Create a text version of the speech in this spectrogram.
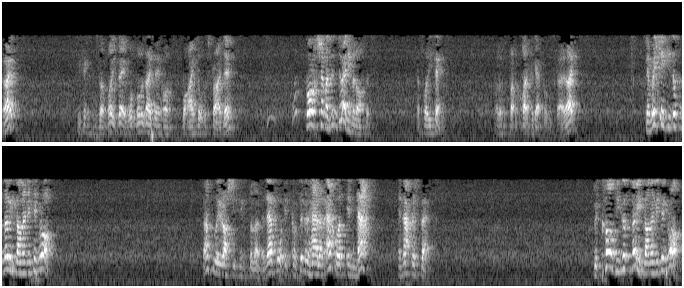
Right? He thinks to himself, what is day? What, what was I doing on what I thought was Friday? Baruch Hashem, I didn't do any malachas. That's what he thinks. Well, quite forgetful, this guy, right? So in which case he doesn't know he's done anything wrong. That's the way Rashi seems to learn. And therefore it's considered Halem Echad in that in that respect. Because he doesn't know he's done anything wrong.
